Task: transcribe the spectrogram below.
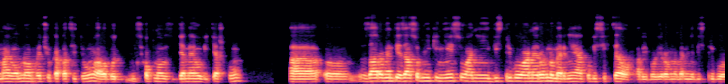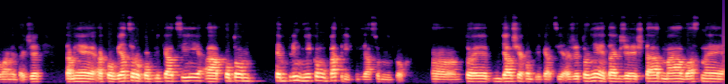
majú o mnoho väčšiu kapacitu alebo schopnosť denného výťažku. A zároveň tie zásobníky nie sú ani distribuované rovnomerne, ako by si chcel, aby boli rovnomerne distribuované. Takže tam je ako viacero komplikácií a potom ten plyn niekomu patrí v tých zásobníkoch to je ďalšia komplikácia, že to nie je tak, že štát má vlastné e,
